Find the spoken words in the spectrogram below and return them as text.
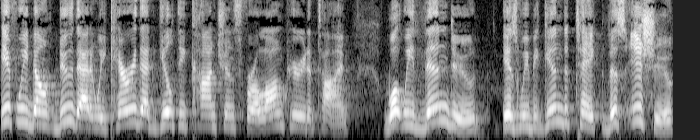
If we don't do that and we carry that guilty conscience for a long period of time, what we then do is we begin to take this issue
